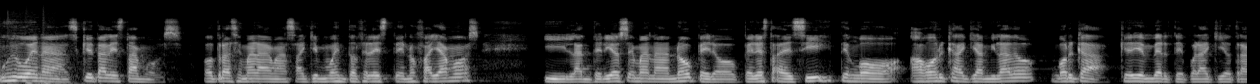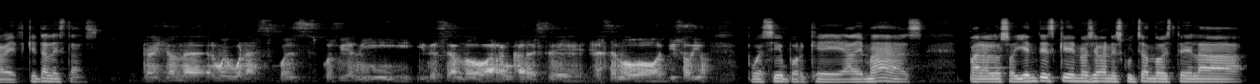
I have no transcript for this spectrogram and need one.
Muy buenas, ¿qué tal estamos? Otra semana más aquí en Momento Celeste no fallamos y la anterior semana no, pero, pero esta vez sí. Tengo a Gorka aquí a mi lado. Gorka, qué bien verte por aquí otra vez. ¿Qué tal estás? Muy buenas, pues, pues bien y, y deseando arrancar este, este nuevo episodio. Pues sí, porque además para los oyentes que nos llevan escuchando desde la,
